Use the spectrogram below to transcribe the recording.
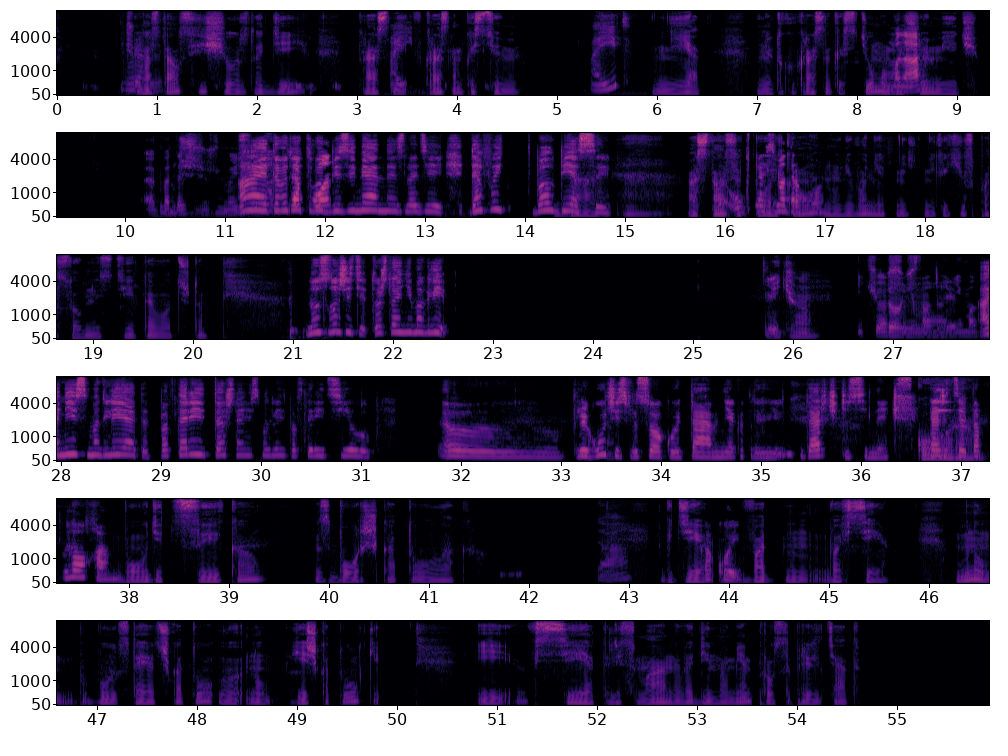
Но остался еще злодей красный, в красном костюме. Аид? Нет. У него такой красный костюм и большой меч. Э, Подожди, А, это вот Да, этот вот безымянный злодей. Да вы балбесы. Остался у только он, но у него нет ни- никаких способностей. Это вот что. Ну, слушайте, то, что они могли... И чё? И чё, Что что, не что могли? они могли? Они смогли этот, повторить то, что они смогли повторить силу. э, прыгучесть высокую, там некоторые ударчики сильные. Кажется, это Скоро плохо. будет цикл сбор шкатулок, Да. Где Какой? в во все, ну, будут стоять шкатул, в- ну, есть шкатулки, и все талисманы в один момент просто прилетят.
